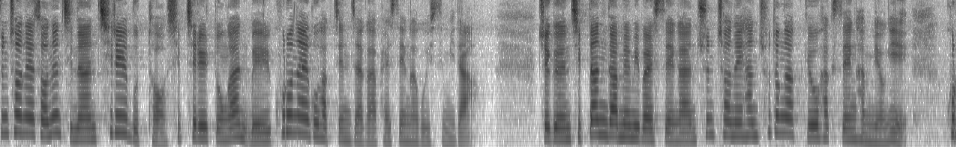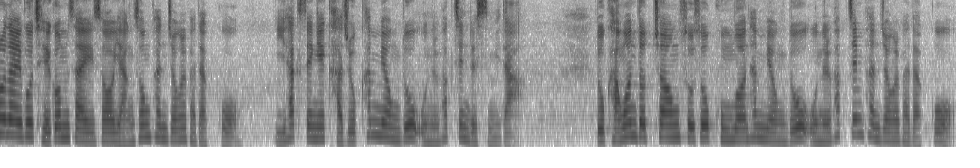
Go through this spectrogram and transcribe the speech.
춘천에서는 지난 7일부터 17일 동안 매일 코로나19 확진자가 발생하고 있습니다. 최근 집단 감염이 발생한 춘천의 한 초등학교 학생 한 명이 코로나19 재검사에서 양성 판정을 받았고 이 학생의 가족 한 명도 오늘 확진됐습니다. 또 강원도청 소속 공무원 한 명도 오늘 확진 판정을 받았고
